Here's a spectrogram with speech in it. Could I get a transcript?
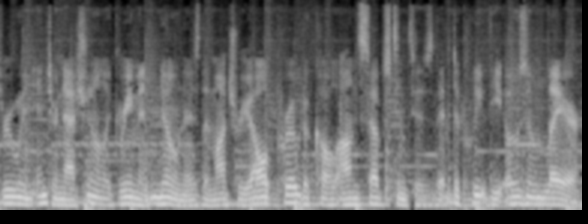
Through an international agreement known as the Montreal Protocol on Substances that Deplete the Ozone Layer.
